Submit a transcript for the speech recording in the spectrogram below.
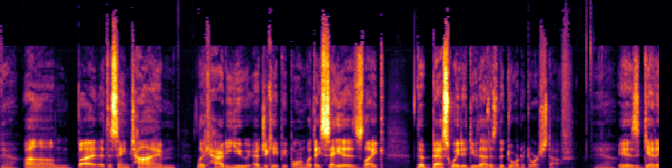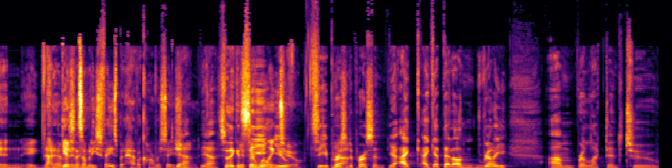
Yeah. Um, but at the same time, like, how do you educate people? And what they say is like the best way to do that is the door to door stuff. Yeah. Is get in, eh, not get in somebody's face, but have a conversation. Yeah, yeah. So they can If see they're willing you, to. see person Yeah. to person. Yeah, I I get that. I'm really, I'm reluctant to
